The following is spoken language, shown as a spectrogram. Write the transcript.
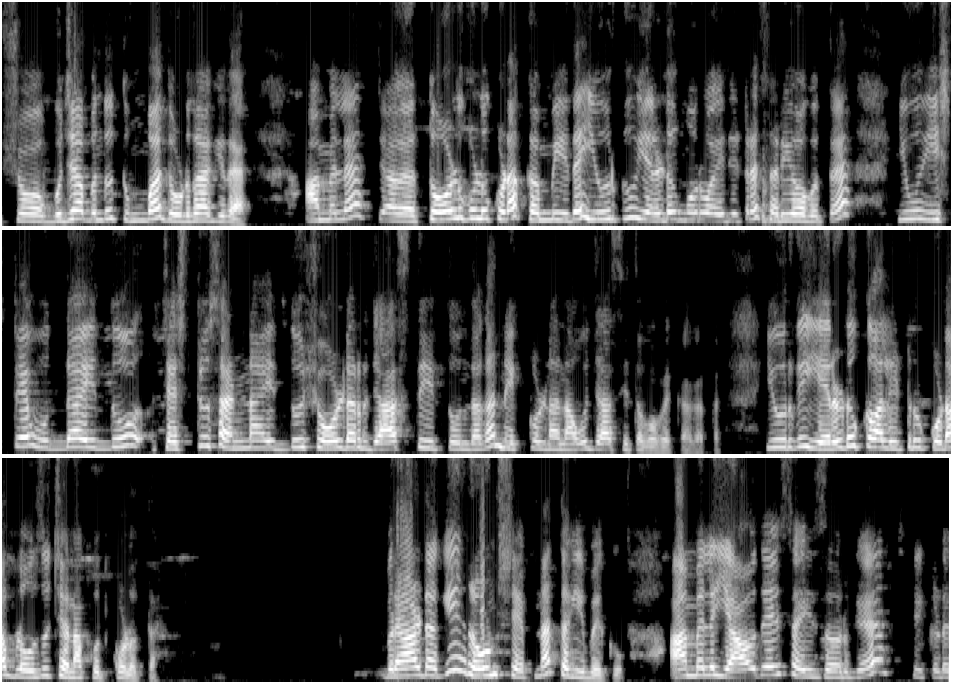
ಶೋ ಭುಜ ಬಂದು ತುಂಬಾ ದೊಡ್ಡದಾಗಿದೆ. ಆಮೇಲೆ ತೋಳುಗಳು ಕೂಡ ಕಮ್ಮಿ ಇದೆ. ಇವ್ರಿಗೂ ಎರಡು, ಮೂರು, ಐದು ಇಟ್ರೆ ಸರಿ ಹೋಗುತ್ತೆ. ಇವು ಇಷ್ಟೇ ಉದ್ದ ಇದ್ದು ಚೆಸ್ಟ್ ಸಣ್ಣ ಇದ್ದು ಶೋಲ್ಡರ್ ಜಾಸ್ತಿ ಇತ್ತು ಅಂದಾಗ ನೆಕ್ಗಳನ್ನ ನಾವು ಜಾಸ್ತಿ ತಗೋಬೇಕಾಗತ್ತೆ. ಇವ್ರಿಗೆ ಎರಡು ಕಾಲು ಇಟ್ಟರೂ ಕೂಡ ಬ್ಲೌಸು ಚೆನ್ನಾಗಿ ಕುತ್ಕೊಳ್ಳುತ್ತೆ. ಬ್ರಾಡ್ ಆಗಿ ರೌಂಡ್ ಶೇಪ್ನ ತೆಗಿಬೇಕು. ಆಮೇಲೆ ಯಾವುದೇ ಸೈಜ್ ಅವ್ರಿಗೆ, ಈ ಕಡೆ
